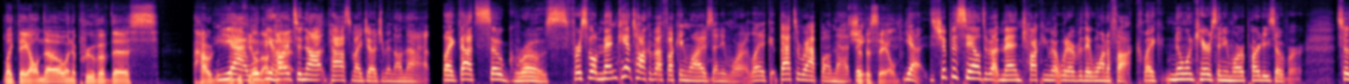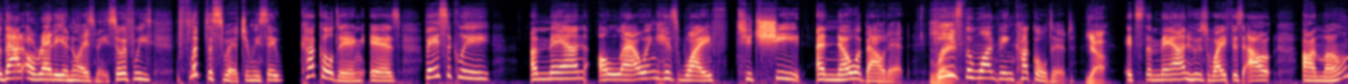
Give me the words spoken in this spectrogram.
like they all know and approve of this? How do you know? yeah, it would be hard that? to not pass my judgment on that. Like that's so gross. First of all, men can't talk about fucking wives anymore. Like that's a wrap on that. Ship They- has sailed. Yeah, ship has sailed about men talking about whatever they want to fuck. Like no one cares anymore. Party's over. So that already annoys me. So if we flip the switch and we say cuckolding is basically a man allowing his wife to cheat and know about it. Right. He's the one being cuckolded. Yeah, It's the man whose wife is out on loan.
